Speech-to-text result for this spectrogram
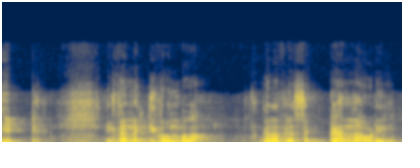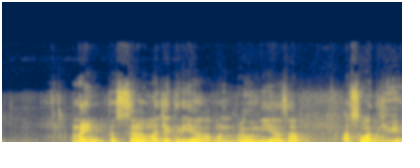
इट एकदा नक्की करून बघा. घरातल्या सगळ्यांना आवडेल. नाही तर सरळ माझ्या घरी या आपण मिळून याचा आस्वाद घेऊया.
